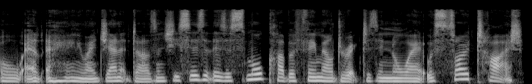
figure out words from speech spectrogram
or uh, anyway, Janet does, and she says that there's a small club of female directors in Norway. It was so tight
